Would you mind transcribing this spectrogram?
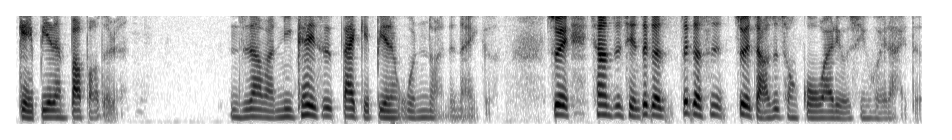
给别人抱抱的人。你知道吗？你可以是带给别人温暖的那一个。所以像之前这个这个是最早是从国外流行回来的，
